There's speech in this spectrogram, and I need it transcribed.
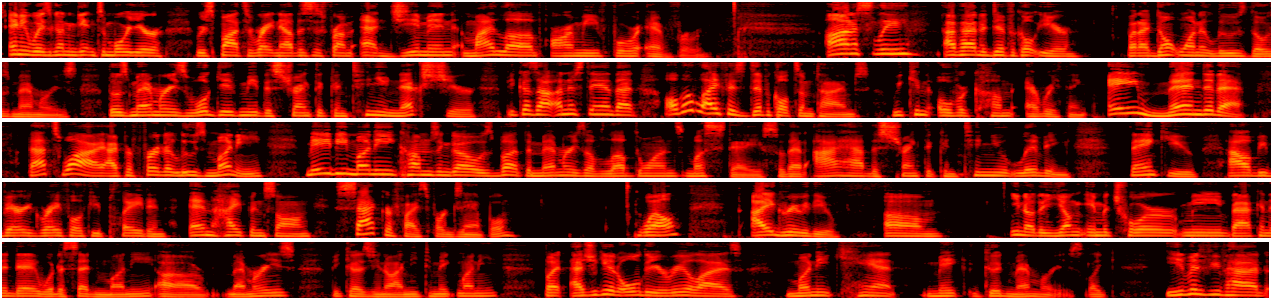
Anyways, going to get into more of your responses right now. This is from at Jimin, My Love Army Forever. Honestly, I've had a difficult year but I don't want to lose those memories. Those memories will give me the strength to continue next year because I understand that although life is difficult sometimes, we can overcome everything. Amen to that. That's why I prefer to lose money. Maybe money comes and goes, but the memories of loved ones must stay so that I have the strength to continue living. Thank you. I'll be very grateful if you played an ENHYPEN song, Sacrifice, for example. Well, I agree with you. Um, you know, the young, immature me back in the day would have said money, uh, memories, because, you know, I need to make money. But as you get older, you realize money can't make good memories. Like, even if you've had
